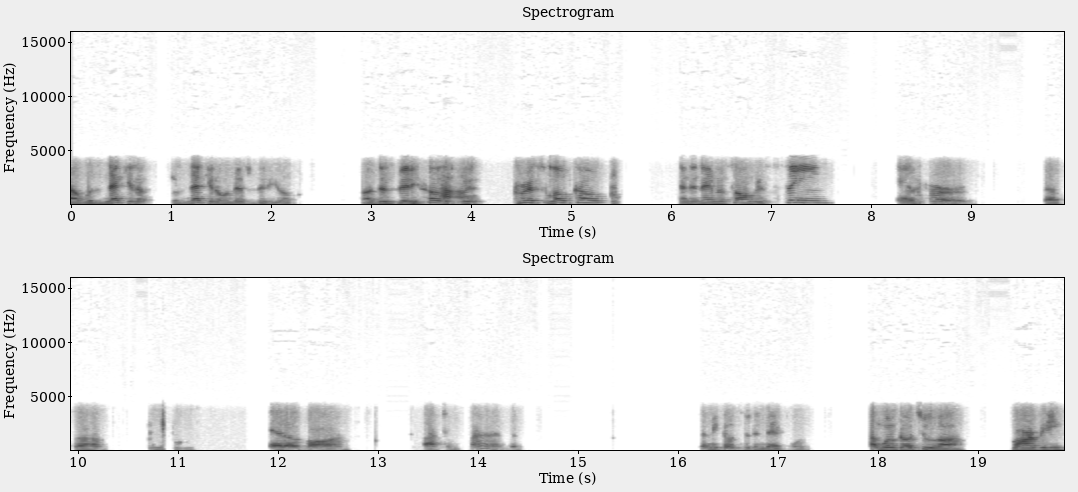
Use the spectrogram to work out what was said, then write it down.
uh, was naked was naked on this video. Uh, this video is Uh-oh. with Chris Loco, and the name of the song is "Seen and Heard." That's uh, Okay. Etta Bond. If I can find it. Let me go to the next one. I'm going to go to uh, Barbie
